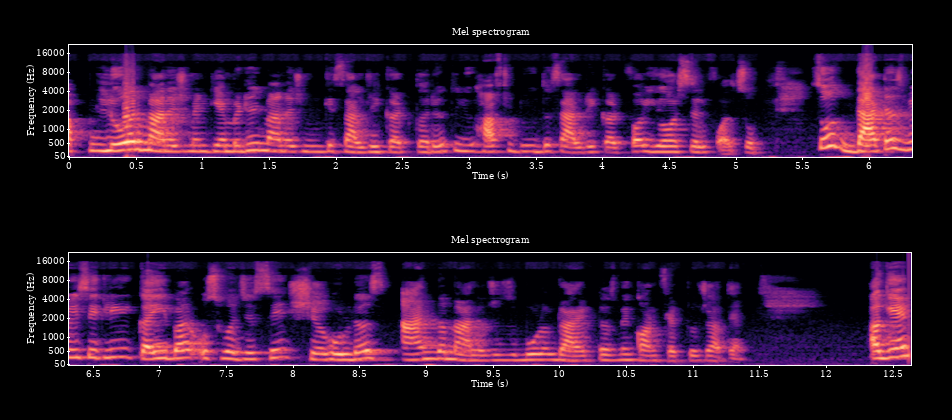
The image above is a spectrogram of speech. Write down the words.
अपने लोअर मैनेजमेंट या मिडिल मैनेजमेंट की सैलरी कट कर रहे हो तो you have to do the salary cut for yourself also so that is basic basically कई बार उस वजह से shareholders and the managers board of directors में कॉन्फ्लिक्ट हो जाते हैं। अगेन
